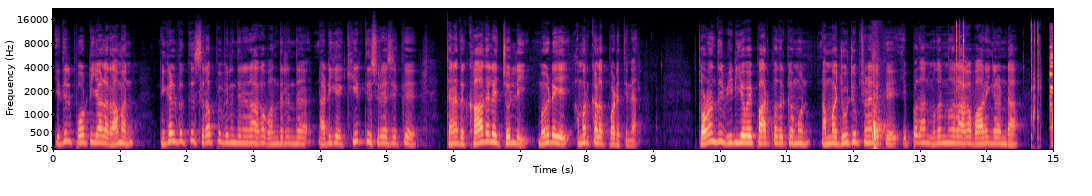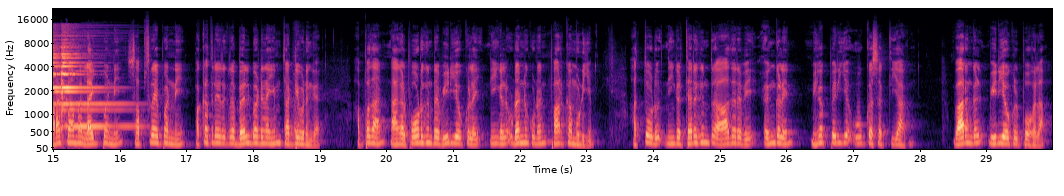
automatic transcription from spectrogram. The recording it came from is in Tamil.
இதில் போட்டியாளர் ராமன் நிகழ்வுக்கு சிறப்பு விருந்தினராக வந்திருந்த நடிகை கீர்த்தி சுரேஷுக்கு தனது காதலை சொல்லி மேடையை அமர்க்களப்படுத்தினார். தொடர்ந்து வீடியோவை பார்ப்பதற்கு முன் நம்ம யூடியூப் சேனலுக்கு இப்போதான் முதன் முதலாக வாரீங்களண்டா மறக்காமல் லைக் பண்ணி சப்ஸ்கிரைப் பண்ணி பக்கத்தில் இருக்கிற பெல் பட்டனையும் தட்டி விடுங்க அப்போதான் நாங்கள் போடுகின்ற வீடியோக்களை நீங்கள் உடனுக்குடன் பார்க்க முடியும். அத்தோடு நீங்கள் தருகின்ற ஆதரவே எங்களின் மிகப்பெரிய ஊக்க சக்தியாகும் வாருங்கள் வீடியோக்குள் போகலாம்.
